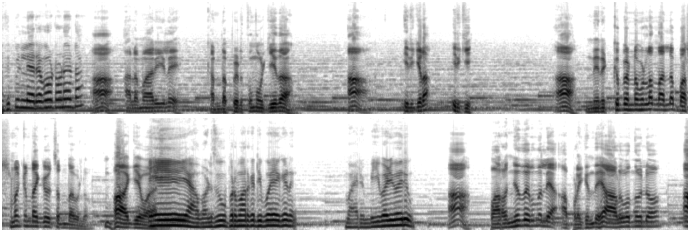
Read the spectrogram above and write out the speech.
ഇത് പിള്ളേരെ ഫോട്ടോ ആണ് ചേട്ടാ ആ അലമാരിയിലെ കണ്ടപ്പെടുത്തു എടുത്ത് നോക്കിയതാ. ആ ഇരിക്കടാ ഇരിക്കി. ആ നിനക്ക് പെണ്ണുമുള്ള നല്ല ഭക്ഷണമൊക്കെ ഉണ്ടാക്കി വെച്ചിട്ടുണ്ടാവല്ലോ ഭാഗ്യവാൻ. ഏയ് അവൾ സൂപ്പർ മാർക്കറ്റിൽ പോയേക്കാണ്. വരുമ്പോ ഈ വഴി വരും. ആ പറഞ്ഞു തീർന്നില്ല. അപ്പോഴേക്കെന്തേ ആൾ വന്നല്ലോ? ആ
